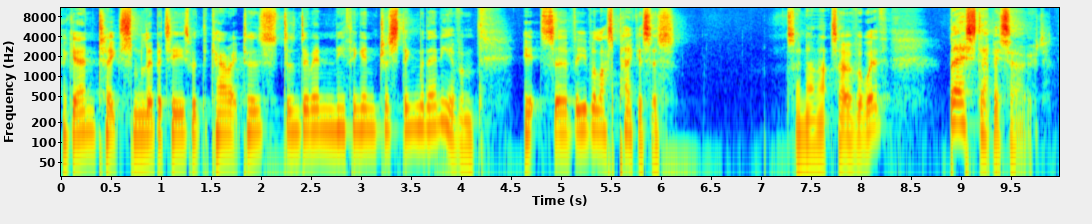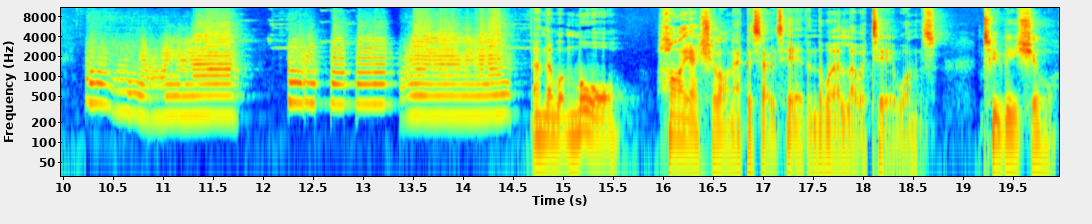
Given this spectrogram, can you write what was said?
Again, takes some liberties with the characters, doesn't do anything interesting with any of them. It's uh, Viva Las Pegasus. So now that's over with. Best episode. And there were more high echelon episodes here than there were lower tier ones, to be sure.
